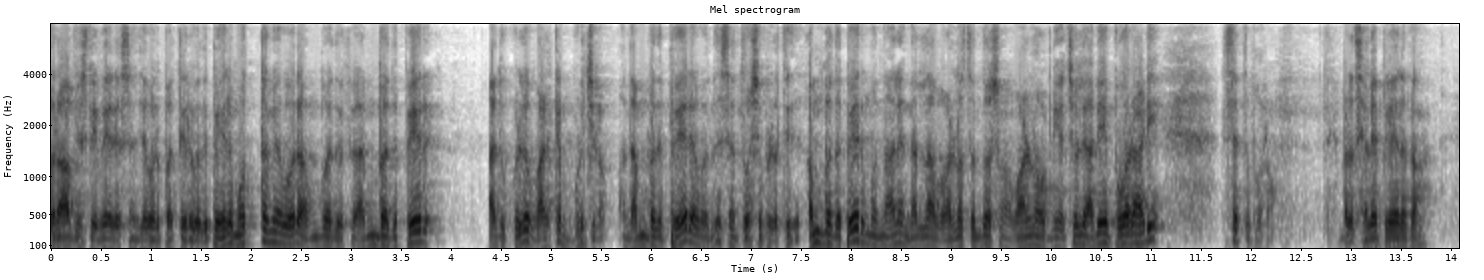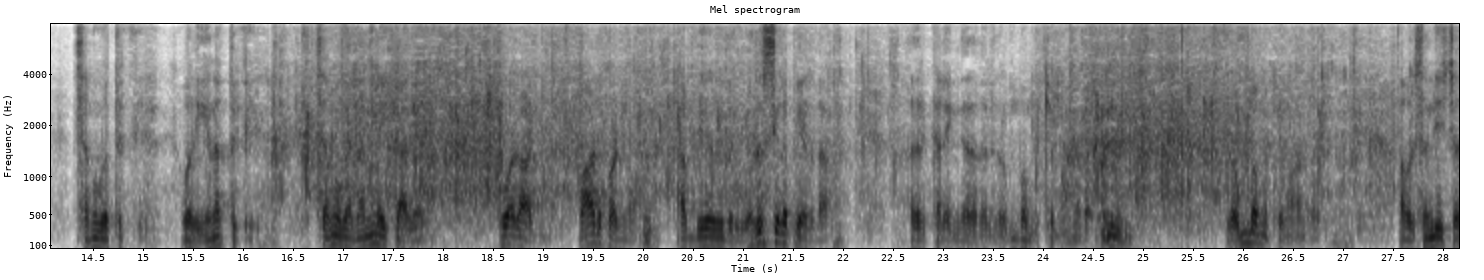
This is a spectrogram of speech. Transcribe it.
ஒரு ஆபீஸ்ல வேலை செஞ்ச ஒரு பத்து இருபது பேர் மொத்தமே ஒரு ஐம்பது ஐம்பது பேர் அதுக்குள்ள வாழ்க்கை முடிச்சிடும் அந்த ஐம்பது பேரை வந்து சந்தோஷப்படுத்து ஐம்பது பேர் முன்னாலே நல்லா வாழணும் சந்தோஷமா வாழணும் அப்படின்னு சொல்லி அதே போராடி செத்து போறோம். அப்புறம் சில பேர் தான் சமூகத்துக்கு ஒரு இனத்துக்கு சமூக நன்மைக்காக போராடணும் பாடுபடணும். அப்படிங்கிறது ஒரு சில பேர் தான் அதற்கு கலைஞர் அதில் ரொம்ப முக்கியமானவர். ரொம்ப முக்கியமானவர். அவர் சந்தித்த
